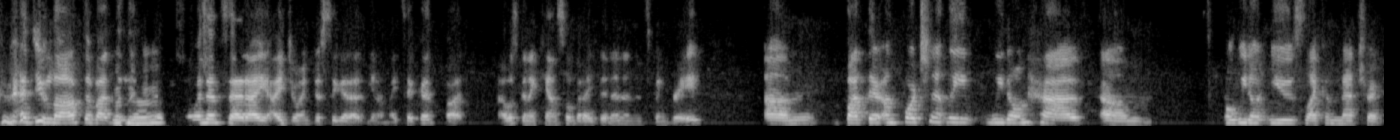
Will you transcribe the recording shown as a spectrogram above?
that you loved about the mm-hmm. one that said I, I joined just to get a, you know my ticket but i was going to cancel but i didn't and it's been great um, but there unfortunately we don't have um, or we don't use like a metric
